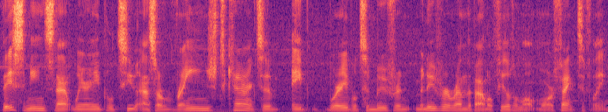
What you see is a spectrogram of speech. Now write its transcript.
This means that we're able to, as a ranged character, we're able to move, and maneuver around the battlefield a lot more effectively.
